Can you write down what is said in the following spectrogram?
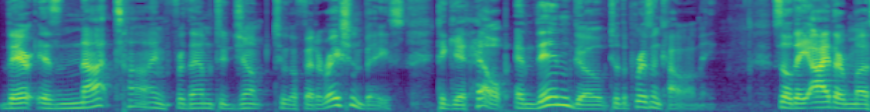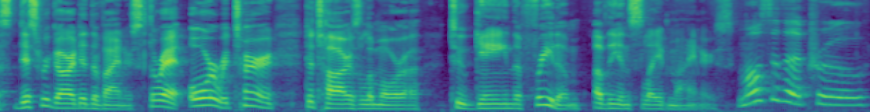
there is not time for them to jump to a Federation base to get help and then go to the prison colony. So they either must disregard the diviner's threat or return to Tars Lamora to gain the freedom of the enslaved miners. Most of the crew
